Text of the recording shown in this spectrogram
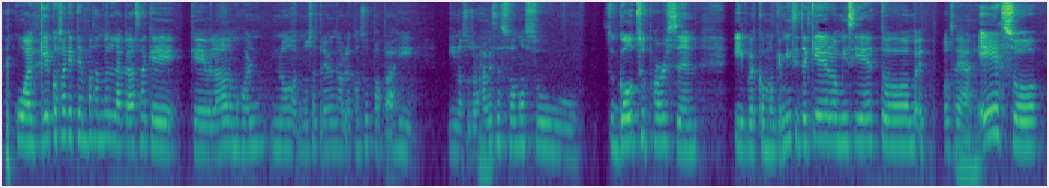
cualquier cosa que estén pasando en la casa que, que a lo mejor no, no, se atreven a hablar con sus papás y, y nosotros a veces somos su, su go-to person y pues como que, mí si te quiero, mí si esto, o sea, eso,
